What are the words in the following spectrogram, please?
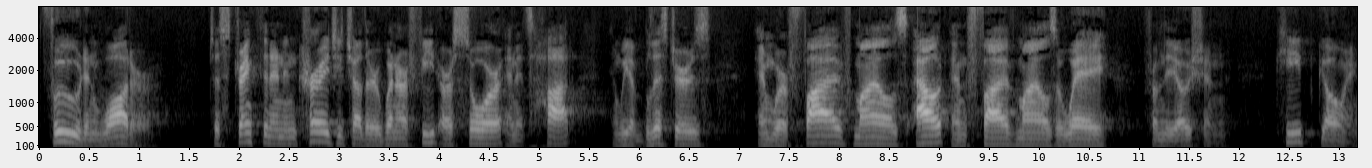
food and water, to strengthen and encourage each other when our feet are sore and it's hot and we have blisters and we're five miles out and five miles away from the ocean. Keep going,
